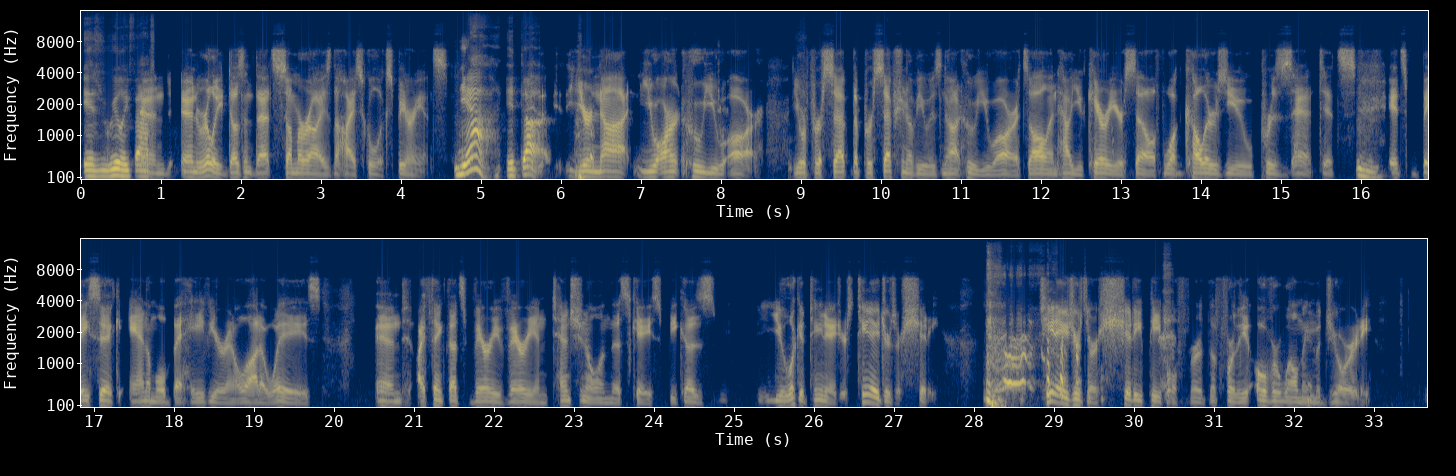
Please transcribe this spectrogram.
is really fast. And and really, doesn't that summarize the high school experience? yeah, it does. You're not. You aren't who you are. Your percep the perception of you is not who you are. It's all in how you carry yourself, what colors you present. It's Mm. it's basic animal behavior in a lot of ways. And I think that's very, very intentional in this case because you look at teenagers. Teenagers are shitty. Teenagers are shitty people for the for the overwhelming majority.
